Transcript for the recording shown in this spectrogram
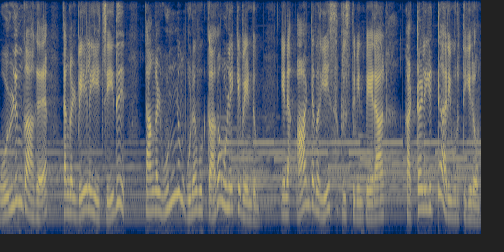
ஒழுங்காக தங்கள் வேலையை செய்து தாங்கள் உண்ணும் உணவுக்காக உழைக்க வேண்டும் என ஆண்டவர் இயேசு கிறிஸ்துவின் பெயரால் கட்டளையிட்டு அறிவுறுத்துகிறோம்.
